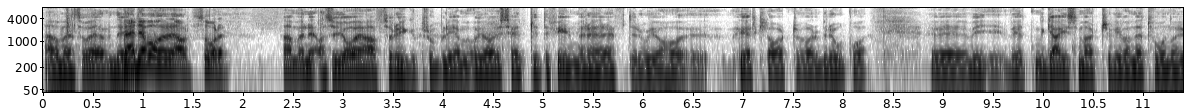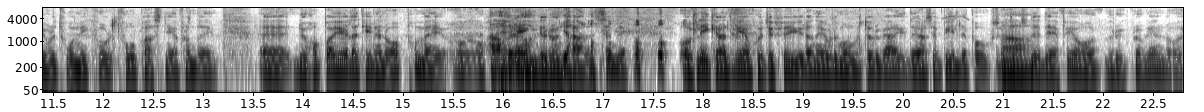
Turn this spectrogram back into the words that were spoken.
Ja, men så är det. Men det var, ja, så var det. Ja, men alltså, jag har haft ryggproblem och jag har sett lite filmer här efter och jag har eh, helt klart vad det beror på. Eh, vi vet gais matcher vi var med 2-0 och gjorde två nickmål, två passningar från dig. Eh, du hoppade hela tiden upp på mig och, och ja, hängde runt ja. halsen. Och likadant VM 74 när jag gjorde mål mot Uruguay, det har jag sett bilder på också. Ja. Så det är därför jag har ryggproblem då.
